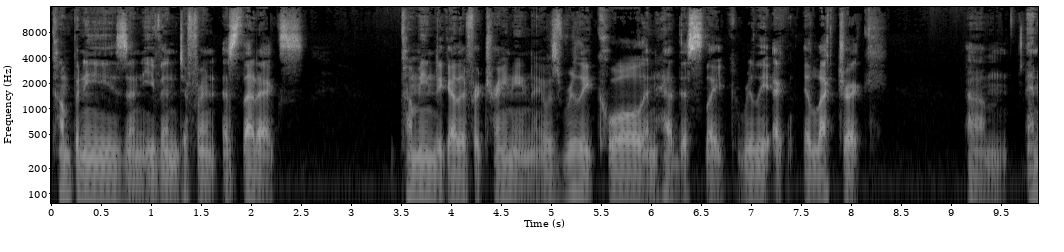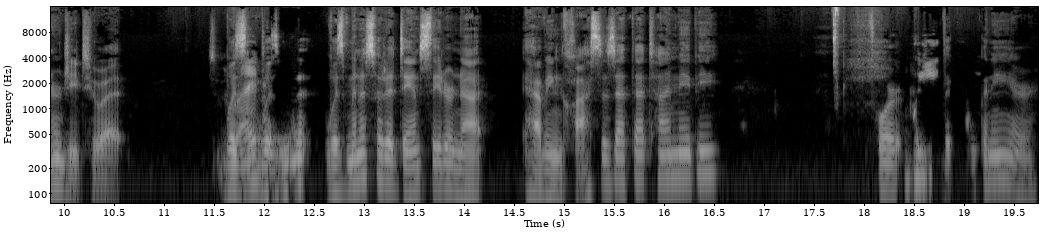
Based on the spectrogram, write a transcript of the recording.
companies and even different aesthetics coming together for training. It was really cool and had this like really electric um, energy to it. Was right? was was Minnesota Dance Theater not having classes at that time? Maybe for We, the company or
